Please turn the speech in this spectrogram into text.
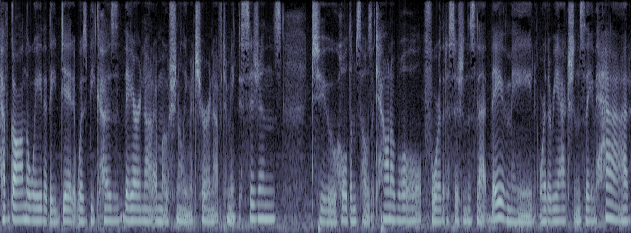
have gone the way that they did, it was because they are not emotionally mature enough to make decisions, to hold themselves accountable for the decisions that they've made or the reactions they've had,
